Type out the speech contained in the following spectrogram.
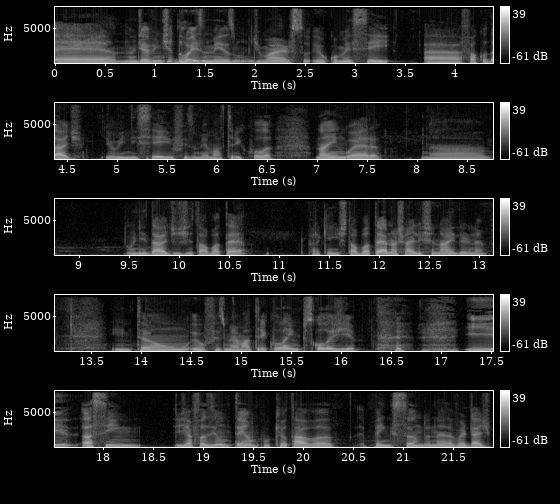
é, no dia 22 mesmo de março, eu comecei a faculdade. Eu iniciei, eu fiz a minha matrícula na Anguera na unidade de Taubaté, para quem é de Taubaté, na Charlie Schneider, né? Então, eu fiz minha matrícula em psicologia. e, assim, já fazia um tempo que eu tava pensando, né? Na verdade,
